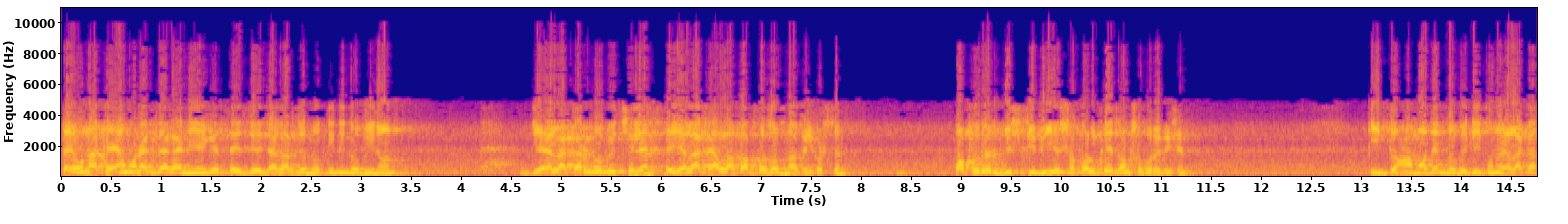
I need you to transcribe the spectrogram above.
তাই ওনাকে এমন এক জায়গায় নিয়ে গেছে, যে জায়গার জন্য তিনি নবী নন। যে এলাকার নবী ছিলেন, সেই এলাকায় আল্লাপাক গজব নাজিল করছেন। পাথরের বৃষ্টি দিয়ে সকলকে ধ্বংস করে দিয়েছেন। কিন্তু আমাদের নবী কি কোনো এলাকার?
